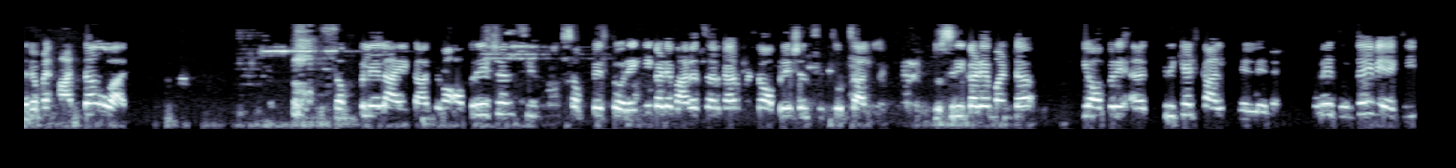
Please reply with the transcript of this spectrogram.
त्याच्यामुळे आतंकवाद संपलेला आहे का? किंवा ऑपरेशन सिंदूर संपेस्तोर एकीकडे भारत सरकार म्हणतं ऑपरेशन सिंधूर चालू आहे. दुसरीकडे म्हणतं की ऑपरे क्रिकेट काल खेळलेलं आहे. दुर्दैवी आहे की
